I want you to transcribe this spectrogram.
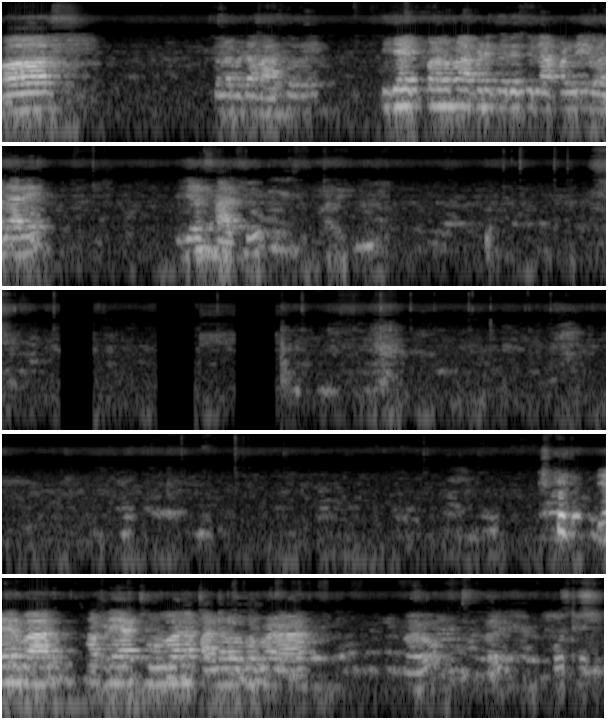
બસ. ચલો બેટા વાતો નહીં. બીજા એક પણ આપણે કરીશું એટલે આપણને વધારે રિઝલ્ટ સાચું. ત્યારબાદ આપણે આ છોડવાના પાંદડા ઉપર પણ આ પ્રયોગ કરીશું. કોથળી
